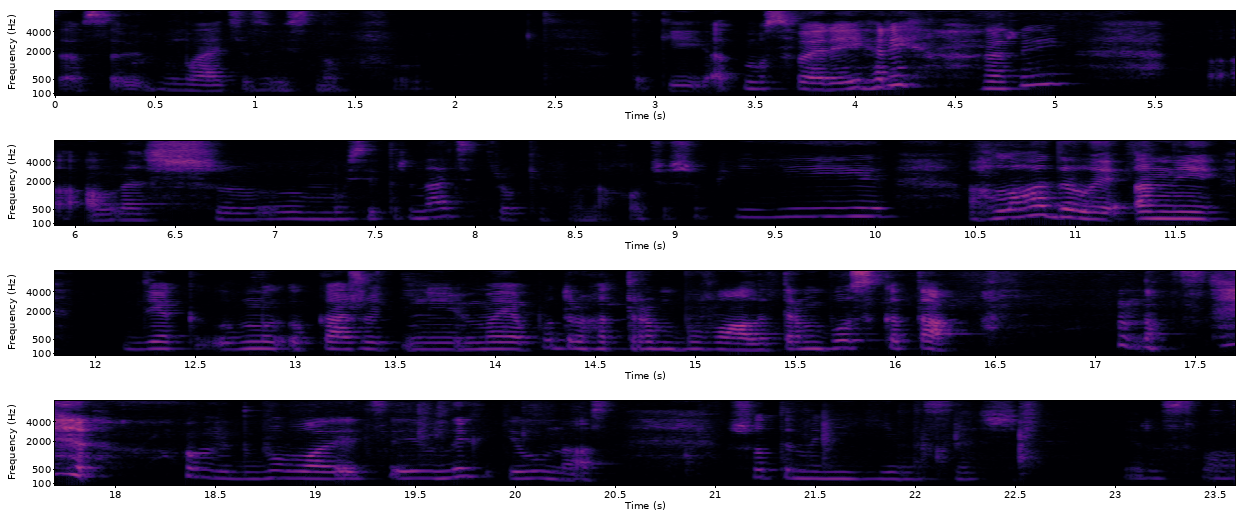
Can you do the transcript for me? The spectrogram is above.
це все відбувається, звісно, в такій атмосфері ігри, гри. Але ж е, мусі 13 років, вона хоче, щоб її гладили, а не, як кажуть, моя подруга трамбували. Трамбоз кота у нас відбувається і в них, і у нас. Що ти мені її несеш, Ярослав?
